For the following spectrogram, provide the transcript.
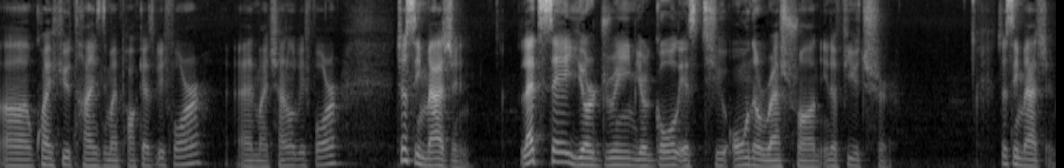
uh, quite a few times in my podcast before and my channel before. Just imagine, let's say your dream, your goal is to own a restaurant in the future. Just imagine.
